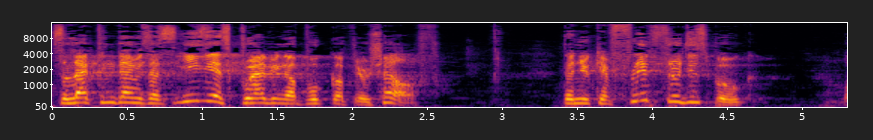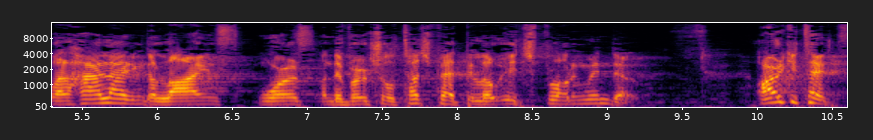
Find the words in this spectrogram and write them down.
selecting them is as easy as grabbing a book off your shelf. Then you can flip through this book while highlighting the lines, words on the virtual touchpad below each floating window. Architects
